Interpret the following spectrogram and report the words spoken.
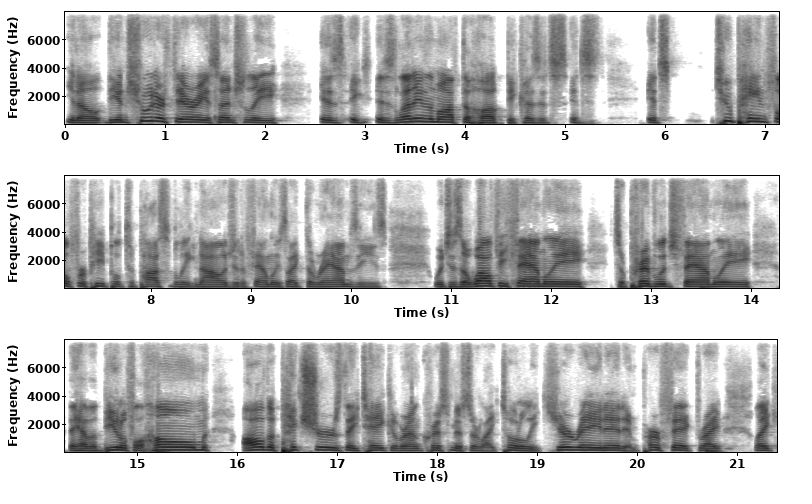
you know, the intruder theory essentially is is letting them off the hook because it's it's it's too painful for people to possibly acknowledge that a families like the Ramseys, which is a wealthy family, it's a privileged family, they have a beautiful home. All the pictures they take around Christmas are like totally curated and perfect, right? Like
